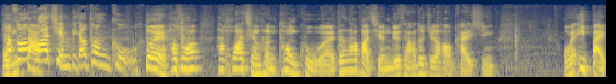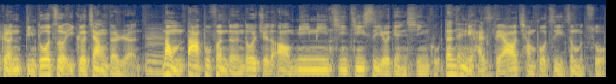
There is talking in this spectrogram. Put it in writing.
他说花钱比较痛苦。对，他说他花钱很痛苦哎，但是他把钱留下来，他都觉得好开心。我看一百个人顶多只有一个这样的人，嗯，那我们大部分的人都会觉得哦，咪咪唧唧是有点辛苦，但是你还是得要强迫自己这么做。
